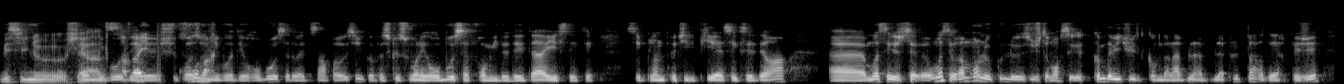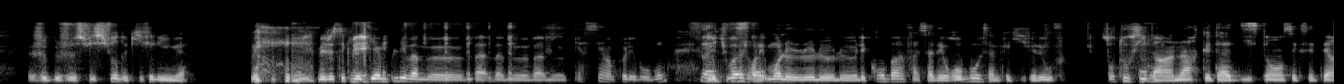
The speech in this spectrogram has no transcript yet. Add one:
mais c'est une c'est un niveau travail des, je suppose au niveau des robots, ça doit être sympa aussi, quoi, parce que souvent les robots, ça fourmille de détails, c'est- c'est plein de petites pièces, etc. Euh, moi, c'est c'est- moi, c'est vraiment le, le justement, c'est comme d'habitude, comme dans la, la, la plupart des RPG, je, je suis sûr de kiffer l'univers. Mais je sais que le gameplay va me, va, va me, va me casser un peu les bonbons. Mais tu vois, genre, les, moi, le, le, le- le- les combats face à des robots, ça me fait kiffer de ouf. Surtout si Ah t'as un arc que t'as à distance, etc.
